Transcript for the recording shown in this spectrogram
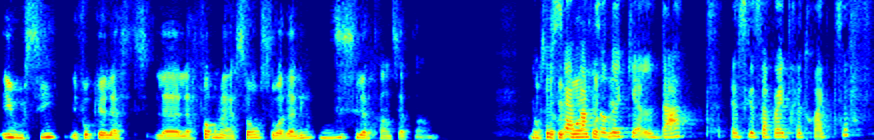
Et aussi, il faut que la, formation soit donnée d'ici le 30 septembre. Donc, ça peut à partir de quelle date? Est-ce que ça peut être rétroactif?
